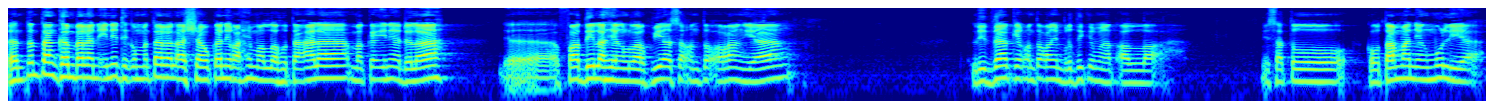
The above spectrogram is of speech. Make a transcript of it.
Dan tentang gambaran ini di komentar Al-Asyaukani rahimallahu ta'ala, maka ini adalah ya, fadilah yang luar biasa untuk orang yang lidzakir untuk orang yang berzikir mengingat Allah. Ini satu keutamaan yang mulia.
